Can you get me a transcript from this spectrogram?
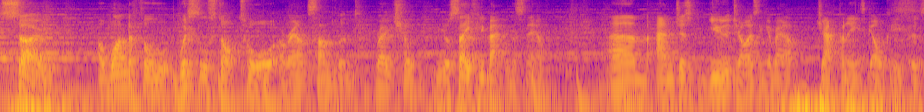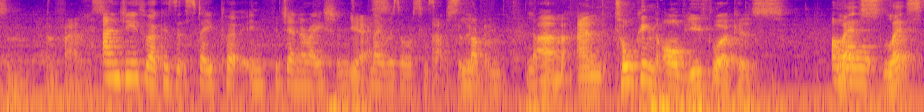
So, a wonderful whistle stop tour around Sunderland, Rachel. But you're safely back with us now. Um, and just eulogising about Japanese goalkeepers and, and fans. And youth workers that stay put in for generations yes, with no resources. Absolutely. Love them. Love 'em. Um, and talking of youth workers, Oh. let's let's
